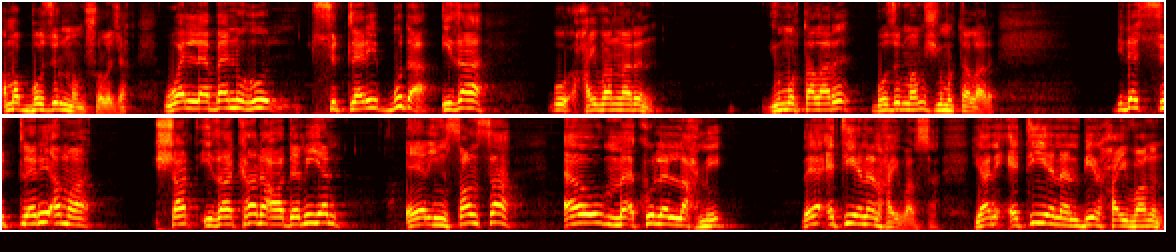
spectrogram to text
ama bozulmamış olacak. Ve lebenuhu sütleri bu da iza bu hayvanların yumurtaları bozulmamış yumurtaları. Bir de sütleri ama şart iza kana ademiyen eğer insansa ev mekulel lahmi veya eti yenen hayvansa. Yani eti yenen bir hayvanın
